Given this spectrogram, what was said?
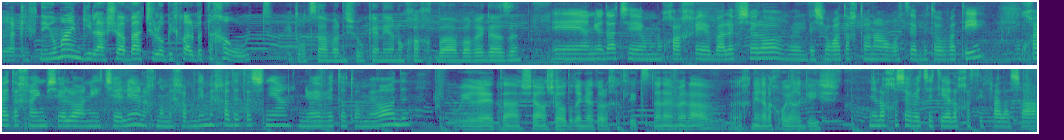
ורק לפני יומיים גילה שהבת שלו בכלל בתחרות. היית רוצה אבל שהוא כן יהיה נוכח ב- ברגע הזה? אה, אני יודעת שהוא נוכח אה, בלב שלו, ובשורה התחתונה הוא רוצה בטובתי. הוא חי את החיים שלו, אני את שלי, אנחנו מכבדים אחד את השנייה, אני אוהבת אותו מאוד. הוא יראה את השער שעוד רגע את הולכת להצטלם אליו, ואיך נראה לך הוא ירגיש? אני לא חושבת שתהיה לו חשיפה לשער.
